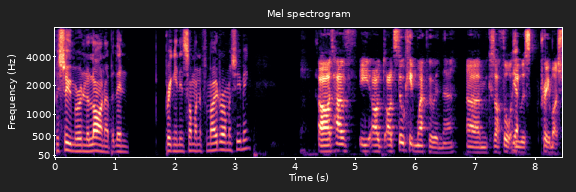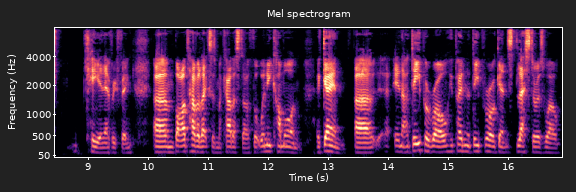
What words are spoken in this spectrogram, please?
Bissouma and Lallana, but then bringing in someone from Moder. I'm assuming. I'd have. I'd, I'd still keep Mwepu in there because I thought Yep. he was pretty much key in everything. Um, but I'd have Alexis McAllister. I thought when he come on again uh, in a deeper role, he played in a deeper role against Leicester as well.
